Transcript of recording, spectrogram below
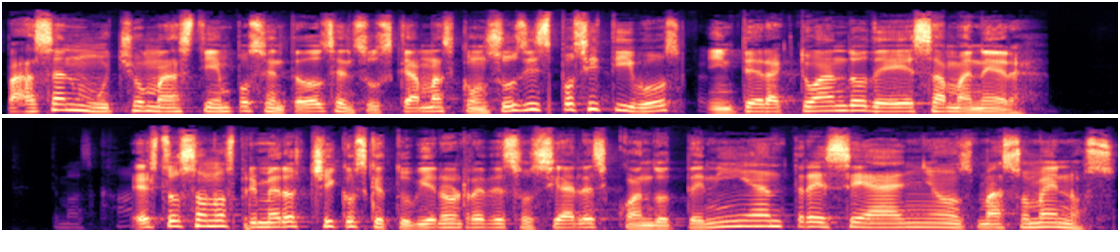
Pasan mucho más tiempo sentados en sus camas con sus dispositivos, interactuando de esa manera. Estos son los primeros chicos que tuvieron redes sociales cuando tenían 13 años más o menos.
